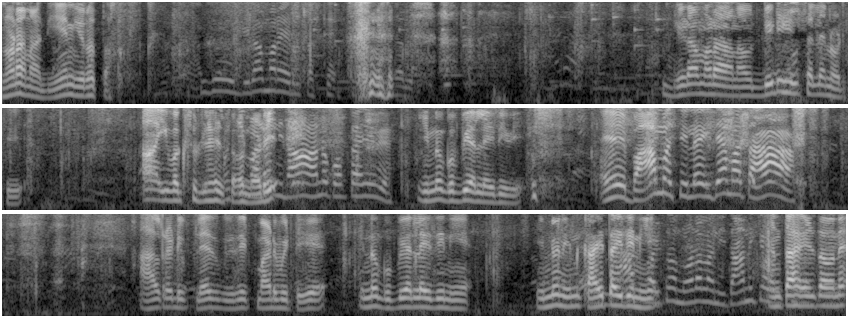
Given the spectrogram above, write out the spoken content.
ನೋಡೋಣ ಅದು ಏನು ಇರುತ್ತೋ. ಗಿಡ ಮರ ಇರುತ್ತಷ್ಟೇ ಗಿಡ ಮರ ನಾವು ಡಿ ಡಿ ಹಿಲ್ಸಲ್ಲೇ ನೋಡ್ತೀವಿ. ಆ ಇವಾಗ ಸುಳ್ಳು ಹೇಳ್ತಾವ್ ನೋಡಿ. ಹೋಗ್ತಾ ಇದೀವಿ. ಇನ್ನೂ ಗುಬ್ಬಿಯಲ್ಲೇ ಇದ್ದೀವಿ ಏ ಬಾ ಮಸಿಲ್ಲ ಇದೇ ಮಾತಾ. ಆಲ್ರೆಡಿ ಪ್ಲೇಸ್ ವಿಸಿಟ್ ಮಾಡಿಬಿಟ್ಟು. ಇನ್ನೂ ಗುಬ್ಬಿಯಲ್ಲೇ ಇದ್ದೀನಿ. ಇನ್ನು ನಿನ್ನ ಕಾಯ್ತಾ ಇದ್ದೀನಿ ಅಂತ ಹೇಳ್ತಾವನೆ.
